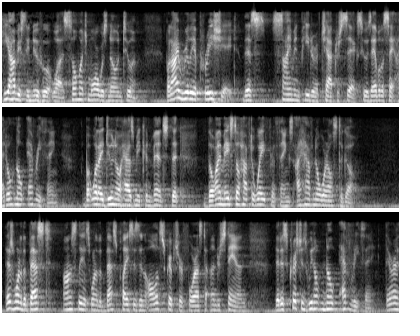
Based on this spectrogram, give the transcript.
he obviously knew who it was. So much more was known to him. But I really appreciate this Simon Peter of chapter 6, who is able to say, I don't know everything, but what I do know has me convinced that though I may still have to wait for things, I have nowhere else to go. That is one of the best honestly, it's one of the best places in all of Scripture for us to understand that as Christians, we don't know everything. There are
